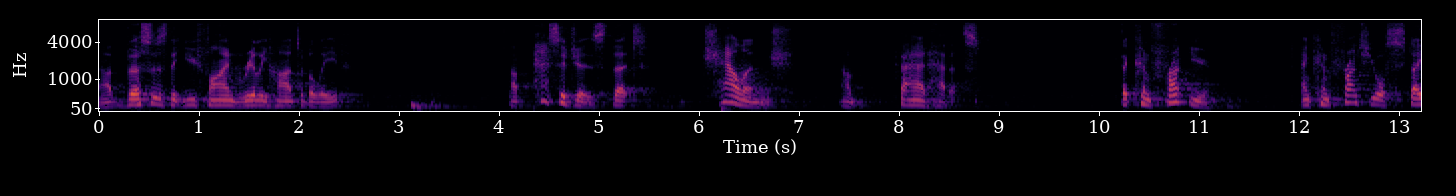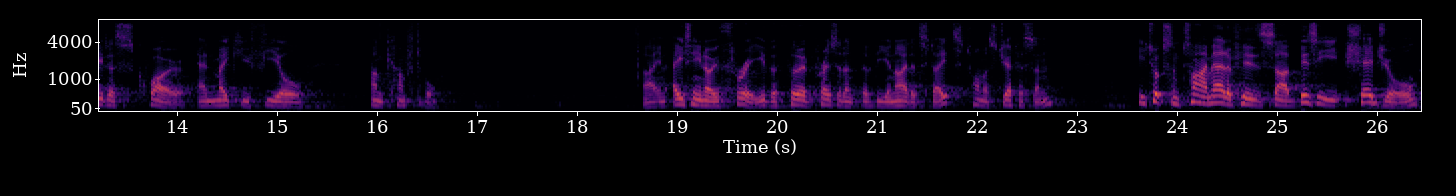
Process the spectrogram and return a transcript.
Uh, verses that you find really hard to believe? Uh, passages that challenge uh, bad habits, that confront you and confront your status quo and make you feel uncomfortable? Uh, in 1803, the third president of the United States, Thomas Jefferson, he took some time out of his uh, busy schedule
